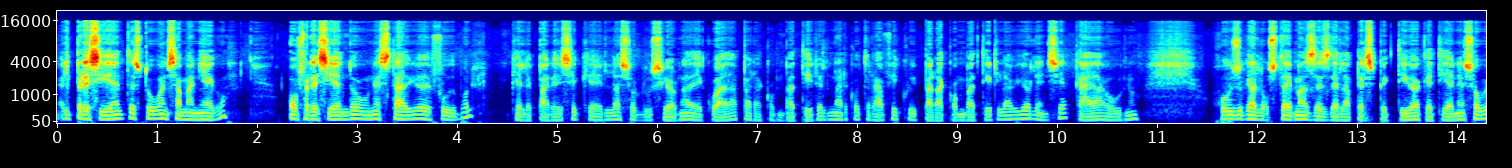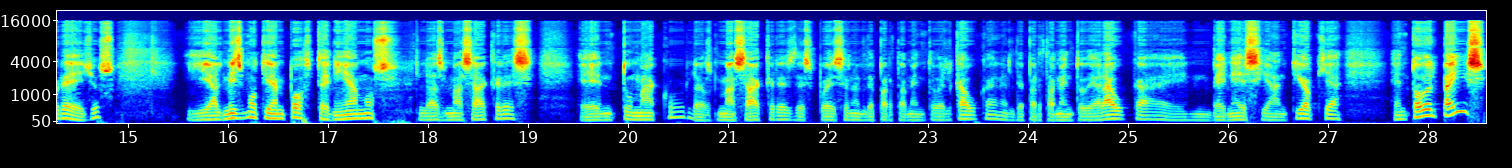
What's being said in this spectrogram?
El presidente estuvo en Samaniego ofreciendo un estadio de fútbol que le parece que es la solución adecuada para combatir el narcotráfico y para combatir la violencia, cada uno juzga los temas desde la perspectiva que tiene sobre ellos y al mismo tiempo teníamos las masacres en Tumaco, las masacres después en el departamento del Cauca, en el departamento de Arauca, en Venecia, Antioquia, en todo el país.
